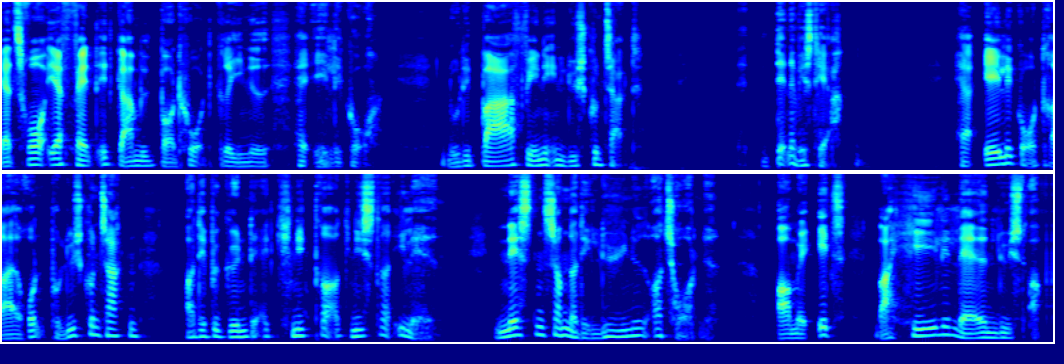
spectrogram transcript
jeg tror, jeg fandt et gammelt botthort, grinede herr Ellegård. Nu er det bare at finde en lyskontakt. Den er vist her. Herr Ellegård drejede rundt på lyskontakten, og det begyndte at knitre og gnistre i laden, næsten som når det lynede og tordnede, og med et var hele laden lyst op.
